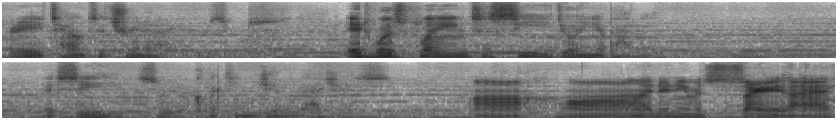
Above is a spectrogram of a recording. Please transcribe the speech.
Pretty talented trainer. It was plain to see during your battle. I see, so you're collecting gym badges. Uh-huh, I didn't even say that.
